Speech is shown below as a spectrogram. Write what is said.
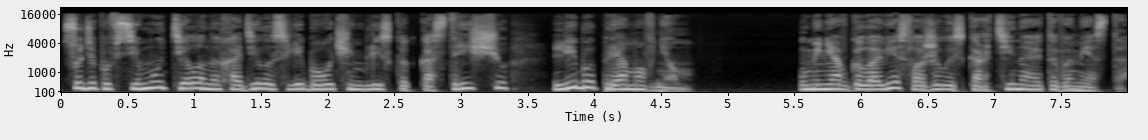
Судя по всему, тело находилось либо очень близко к кострищу, либо прямо в нем. У меня в голове сложилась картина этого места.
